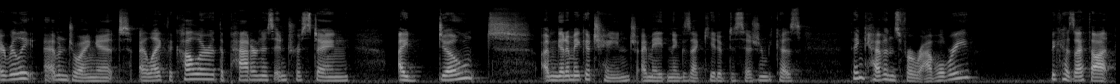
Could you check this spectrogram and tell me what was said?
I really am enjoying it. I like the color. The pattern is interesting. I don't. I'm going to make a change. I made an executive decision because, thank heavens for Ravelry, because I thought,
